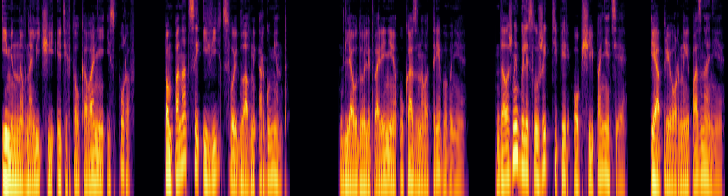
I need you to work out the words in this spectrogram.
Именно в наличии этих толкований и споров Помпанаций и видит свой главный аргумент. Для удовлетворения указанного требования должны были служить теперь общие понятия и априорные познания,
